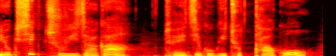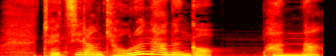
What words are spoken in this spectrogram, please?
육식주의자가돼지고기좋다고돼지랑결혼하는거봤나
